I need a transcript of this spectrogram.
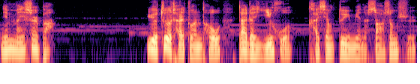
您没事吧？”月这才转头，带着疑惑看向对面的杀生石。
